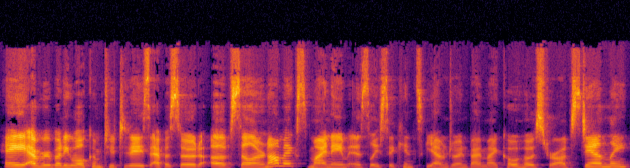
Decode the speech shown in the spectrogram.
Hey, everybody, welcome to today's episode of Sellernomics. My name is Lisa Kinski. I'm joined by my co host, Rob Stanley,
